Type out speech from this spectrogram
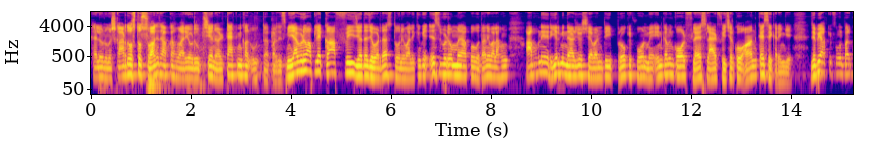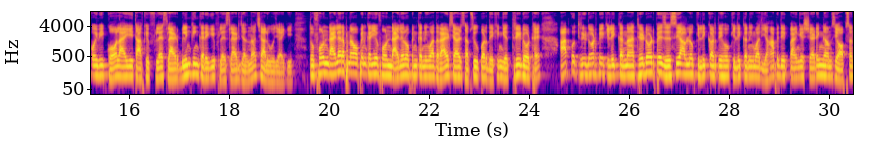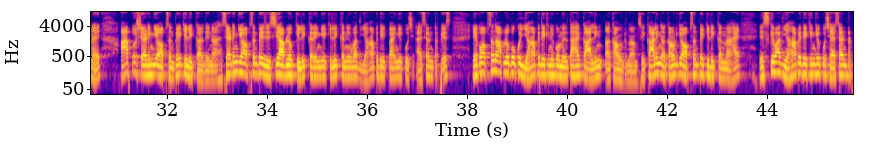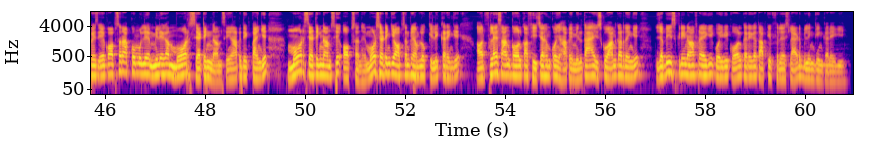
Hello, नमस्कार दोस्तों, स्वागत है आपका हमारे YouTube channel technical Uttar Pradesh में। यह वीडियो आपके लिए काफ़ी ज़्यादा ज़बरदस्त होने वाली क्योंकि इस वीडियो में मैं आपको बताने वाला हूँ, आप अपने Realme Narzo seventy pro के फ़ोन में incoming call flash light feature को ऑन कैसे करेंगे? जब भी आपके फ़ोन पर कोई भी कॉल आएगी तो आपकी फ्लैश लाइट ब्लिंकिंग करेगी फ्लैश लाइट जलना चालू हो जाएगी। तो फ़ोन डायलर अपना ओपन करिए। फ़ोन डायलर ओपन करने के बाद राइट साइड सबसे ऊपर देखेंगे थ्री डॉट है। आपको थ्री डॉट पर क्लिक करना है। थ्री डॉट पर जैसे आप लोग क्लिक करते हो क्लिक करने के बाद यहाँ पे देख पाएँगे शेडिंग नाम से ऑप्शन है। आपको शेडिंग के ऑप्शन पे क्लिक कर देना है। सेटिंग के ऑप्शन पे जैसे आप लोग क्लिक करेंगे, क्लिक करने के बाद यहाँ पे देख पाएँगे कुछ ऐसा इंटरफेस एक ऑप्शन आप लोगों को यहाँ पे देखने को मिलता है कॉलिंग अकाउंट नाम से। कॉलिंग अकाउंट के ऑप्शन पे क्लिक करना है। इसके बाद यहाँ पे देखेंगे कुछ ऐसा इंटरफेस एक ऑप्शन आपको मिलेगा मोर सेटिंग नाम से। यहाँ पे देख पाएँगे मोर सेटिंग नाम से ऑप्शन है। मोर सेटिंग के ऑप्शन पे हम लोग क्लिक करेंगे और फ्लैश ऑन कॉल का फीचर हमको यहाँ पे मिलता है। इसको ऑन कर देंगे। जब भी स्क्रीन ऑफ़ रहेगी, कोई भी कॉल करेगा तो आपकी फ्लैश लाइट ब्लिंकिंग करेगी।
